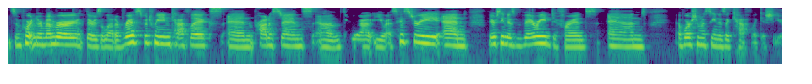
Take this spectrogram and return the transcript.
it's important to remember there's a lot of rifts between Catholics and Protestants um, throughout US history, and they're seen as very different. And abortion was seen as a Catholic issue.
